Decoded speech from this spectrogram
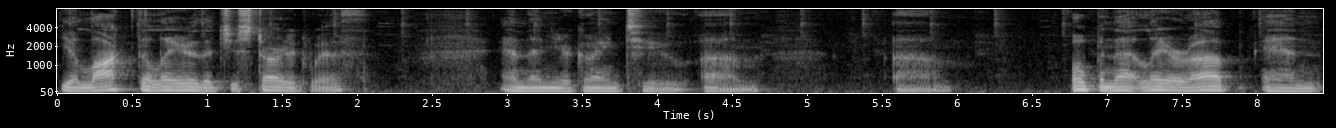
You lock the layer that you started with, and then you're going to um, um, open that layer up and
